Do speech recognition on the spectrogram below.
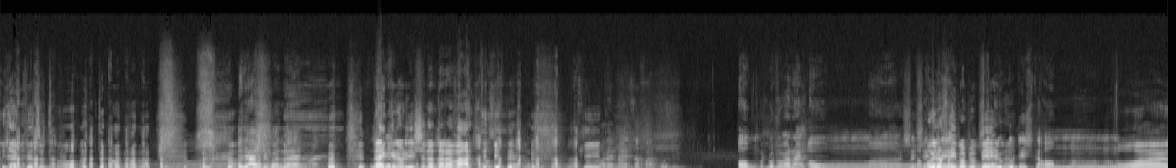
Gli è piaciuta molto. piace quella, eh? Dai che non riesce ad andare avanti. Chi? Om, proprio om. Sei Ma sempre- poi lo fai proprio bene. un buddista. Om. Oh, eh,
